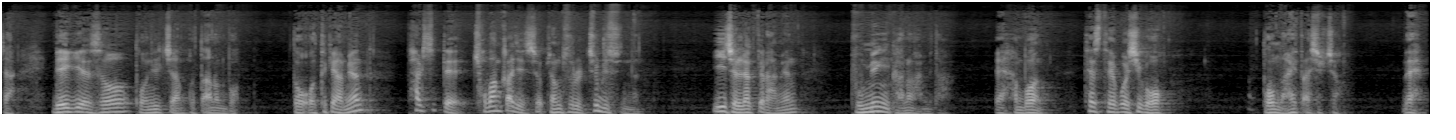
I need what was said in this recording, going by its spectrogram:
자, 내기에서 돈 잃지 않고 따는 법. 또 어떻게 하면 80대 초반까지 점수를 줄일 수 있는 이 전략들을 하면 분명히 가능합니다. 네, 한번 테스트 해보시고 돈 많이 따십시오. 네,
